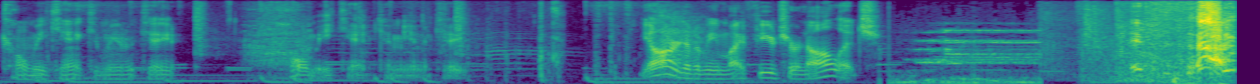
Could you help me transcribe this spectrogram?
Comey can't communicate. Homie can't communicate. Y'all are gonna be my future knowledge.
